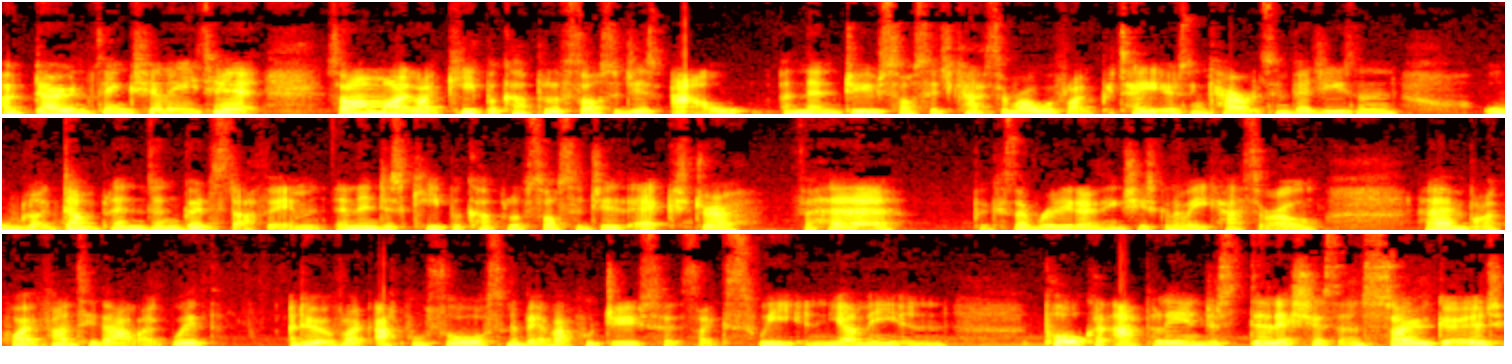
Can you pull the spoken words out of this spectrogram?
I don't think she'll eat it. So I might like keep a couple of sausages out and then do sausage casserole with like potatoes and carrots and veggies and all like dumplings and good stuff in. And then just keep a couple of sausages extra for her because I really don't think she's going to eat casserole. Um, but I quite fancy that like with, I do it with like apple sauce and a bit of apple juice. So it's like sweet and yummy and pork and appley and just delicious and so good.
